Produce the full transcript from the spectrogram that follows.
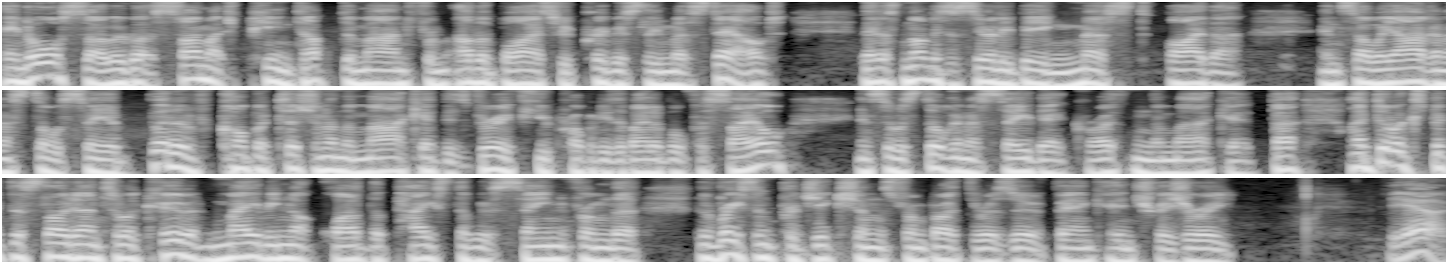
And also, we've got so much pent up demand from other buyers who previously missed out that it's not necessarily being missed either. And so, we are going to still see a bit of competition in the market. There's very few properties available for sale. And so, we're still going to see that growth in the market. But I do expect a slowdown to occur, but maybe not quite at the pace that we've seen from the, the recent projections from both the Reserve Bank and Treasury. Yeah,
